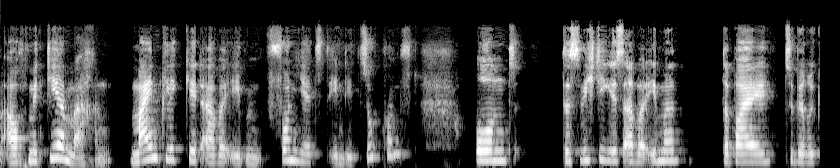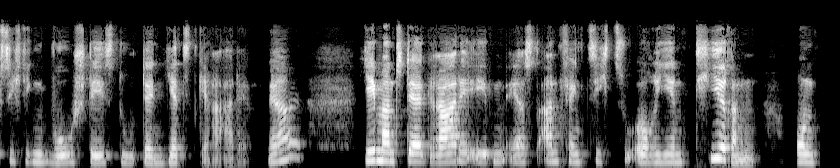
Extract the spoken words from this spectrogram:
auch mit dir machen. Mein Blick geht aber eben von jetzt in die Zukunft. Und das Wichtige ist aber immer dabei zu berücksichtigen, wo stehst du denn jetzt gerade? Ja? Jemand, der gerade eben erst anfängt, sich zu orientieren und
